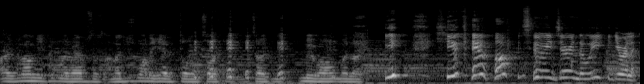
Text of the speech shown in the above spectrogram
I've only a couple of episodes, and I just want to get it done so I can, so I can move on with my life. you, you came over to me during the week and you were like,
